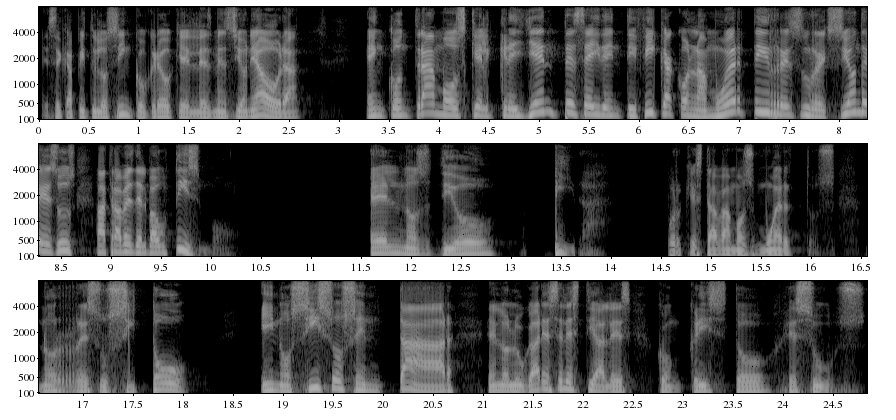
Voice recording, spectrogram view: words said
Ese capítulo 5 creo que les mencioné ahora encontramos que el creyente se identifica con la muerte y resurrección de Jesús a través del bautismo. Él nos dio vida porque estábamos muertos, nos resucitó y nos hizo sentar en los lugares celestiales con Cristo Jesús.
